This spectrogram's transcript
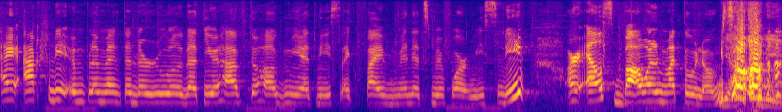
I actually implemented the rule that you have to hug me at least like five minutes before we sleep or else bawal matulog. Yeah, So, actually,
